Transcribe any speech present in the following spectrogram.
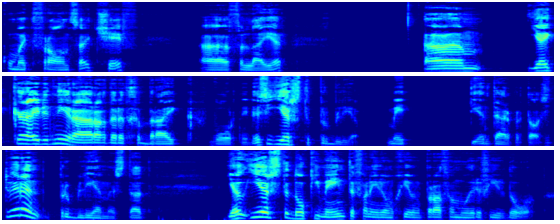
kom uit Frans uit, chef, uh vir leier. Ehm um, jy kry dit nie regtig dat dit gebruik word nie. Dis die eerste probleem met die interpretasie. Tweede probleem is dat jou eerste dokumente van hierdie omgewing praat van Mooi Rivier dorp.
